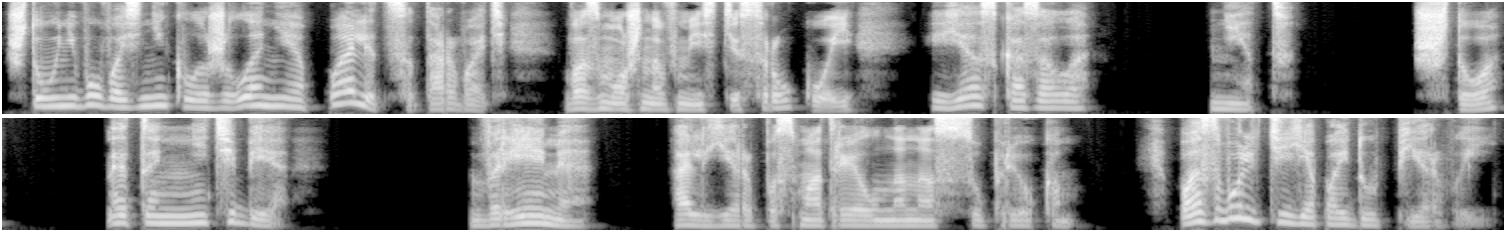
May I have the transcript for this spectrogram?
что у него возникло желание палец оторвать, возможно, вместе с рукой, и я сказала «нет». «Что? Это не тебе». «Время», — Альера посмотрел на нас с упреком. «Позвольте, я пойду первый».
